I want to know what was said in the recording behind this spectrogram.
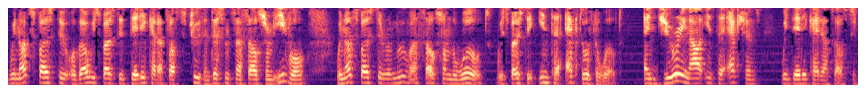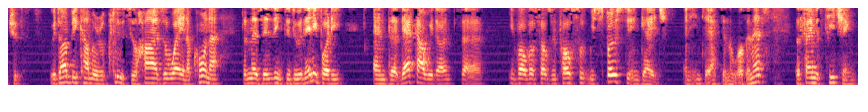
we're not supposed to, although we're supposed to dedicate ourselves to truth and distance ourselves from evil, we're not supposed to remove ourselves from the world. We're supposed to interact with the world. And during our interactions, we dedicate ourselves to truth. We don't become a recluse who hides away in a corner, doesn't have anything to do with anybody, and uh, that's how we don't uh, involve ourselves in falsehood. We're supposed to engage and interact in the world. And that's the famous teaching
